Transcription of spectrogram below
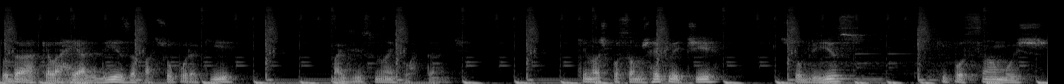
toda aquela realeza passou por aqui, mas isso não é importante. Que nós possamos refletir sobre isso, que possamos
